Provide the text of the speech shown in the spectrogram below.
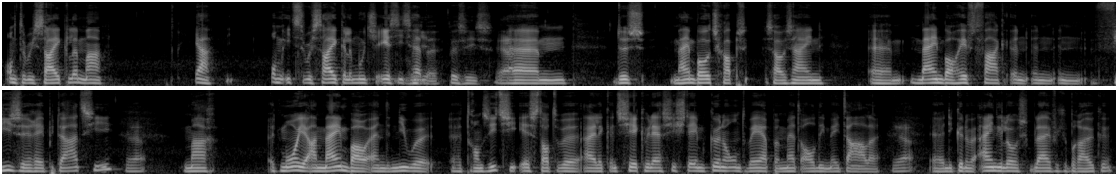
om te recyclen. Maar ja, om iets te recyclen moet je eerst iets hebben. precies. Ja. Ehm, dus mijn boodschap zou zijn, ehm, mijnbouw heeft vaak een, een, een vieze reputatie. ja, Maar het mooie aan mijnbouw en de nieuwe eh, transitie is dat we eigenlijk een circulair systeem kunnen ontwerpen met al die metalen. ja, Eh, die kunnen we eindeloos blijven gebruiken.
